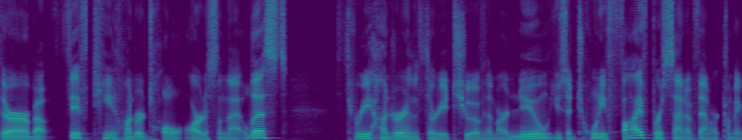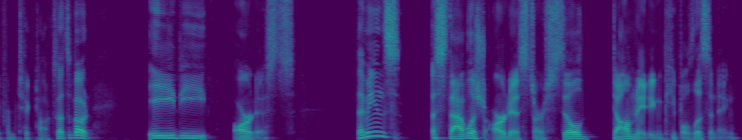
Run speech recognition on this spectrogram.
There are about 1,500 total artists on that list. 332 of them are new. You said 25% of them are coming from TikTok. So that's about 80 artists that means established artists are still dominating people's listening.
